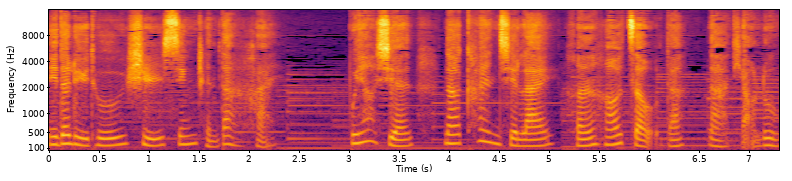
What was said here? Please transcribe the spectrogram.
你的旅途是星辰大海，不要选那看起来很好走的那条路。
